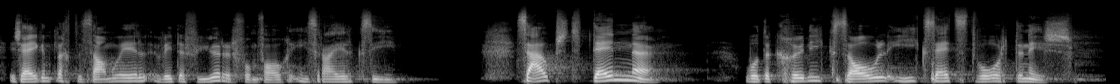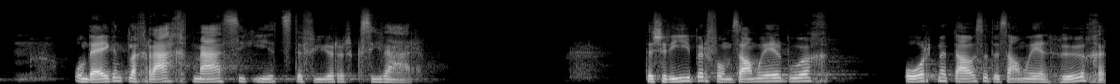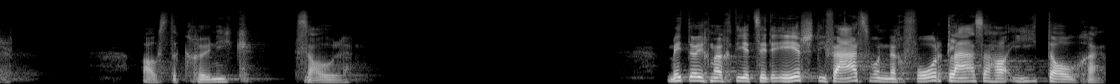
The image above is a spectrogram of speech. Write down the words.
ist eigentlich der Samuel wie der Führer vom Volk Israel gewesen. Selbst dann, wo der König Saul eingesetzt worden ist und eigentlich rechtmäßig jetzt der Führer gewesen wäre. Der Schreiber vom Samuelbuch ordnet also den Samuel höher als der König Saul. Mit euch möchte ich jetzt in den ersten Vers, den ich vorgelesen habe, eintauchen.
